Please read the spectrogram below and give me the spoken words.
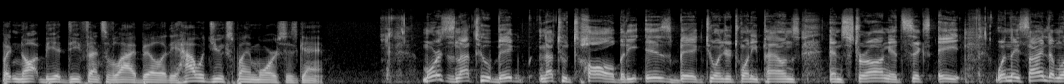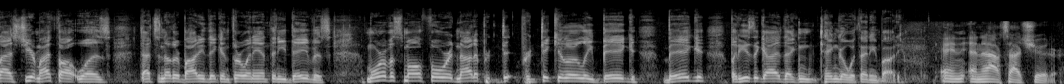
but not be a defensive liability. How would you explain Morris's game? Morris is not too big, not too tall, but he is big, 220 pounds, and strong at 6'8. When they signed him last year, my thought was that's another body they can throw in Anthony Davis. More of a small forward, not a particularly big, big, but he's a guy that can tango with anybody. And, and an outside shooter.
